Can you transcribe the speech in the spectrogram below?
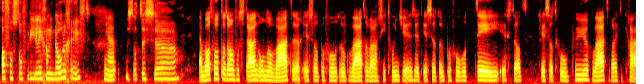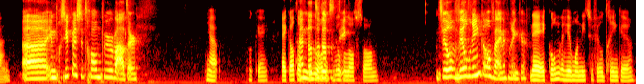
afvalstoffen die je lichaam niet nodig heeft. Ja. Dus dat is, en wat wordt er dan verstaan onder water? Is dat bijvoorbeeld ook water waar een citroentje in zit? Is dat ook bijvoorbeeld thee? Is dat, is dat gewoon puur water uit de kraan? Uh, in principe is het gewoon puur water. Ja, oké. ik had daar dat, dat, heel veel last van. Veel, veel drinken of weinig drinken? Nee, ik kon helemaal niet zoveel drinken.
